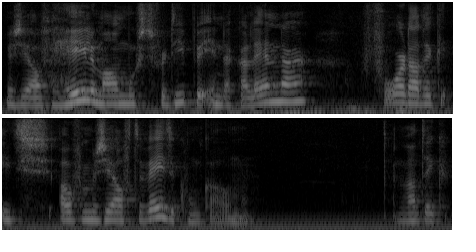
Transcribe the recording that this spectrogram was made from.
mezelf helemaal moest verdiepen in de kalender voordat ik iets over mezelf te weten kon komen. Want ik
